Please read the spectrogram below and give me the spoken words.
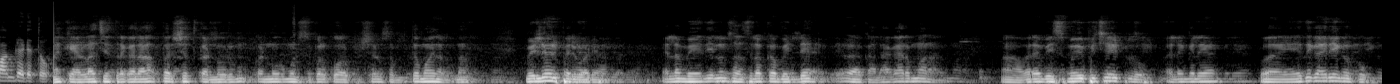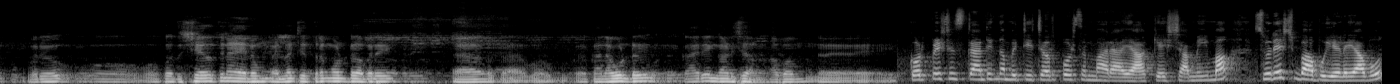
പങ്കെടുത്തു. കേരള ചിത്രകലാ പരിഷത്ത് കണ്ണൂരും കണ്ണൂർ മുനിസിപ്പൽ കോർപ്പറേഷനും സംയുക്തമായി നടത്തുന്ന വലിയൊരു പരിപാടിയാണ്. എല്ലാം വേദിയിലും സദസ്സിലൊക്കെ വലിയ കലാകാരന്മാരാണ്. അവരെ വിസ്മയിപ്പിച്ചിട്ടുള്ളൂ. അല്ലെങ്കിൽ ഏത് കാര്യങ്ങൾക്കും ഒരു പ്രതിഷേധത്തിനായാലും എല്ലാം ചിത്രം കൊണ്ട് അവർ കല കൊണ്ട് കാര്യം കാണിച്ചതാണ്. അപ്പം കോർപ്പറേഷൻ സ്റ്റാൻഡിംഗ് കമ്മിറ്റി ചെയർപേഴ്സൺമാരായ കെ ഷമീമ സുരേഷ് ബാബു എളയാവൂർ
